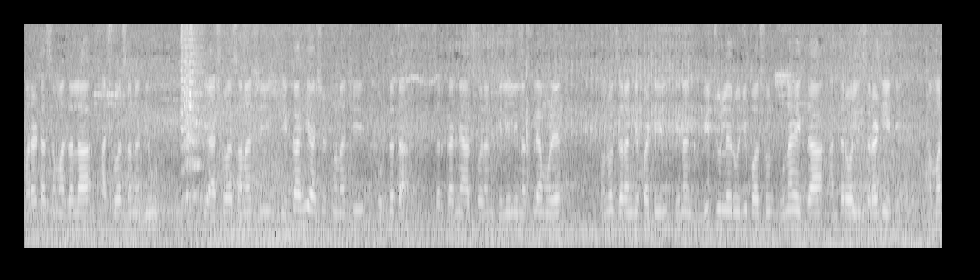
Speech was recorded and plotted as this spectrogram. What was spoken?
मराठा समाजाला आश्वासनं देऊन ती आश्वासनाची एकाही आश्वासनाची पूर्तता सरकारने आजपर्यंत केलेली नसल्यामुळे मनोज जरांगे पाटील दिनांक वीस जुलै रोजीपासून पुन्हा एकदा अंतरवाली सराटी येथे अमर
